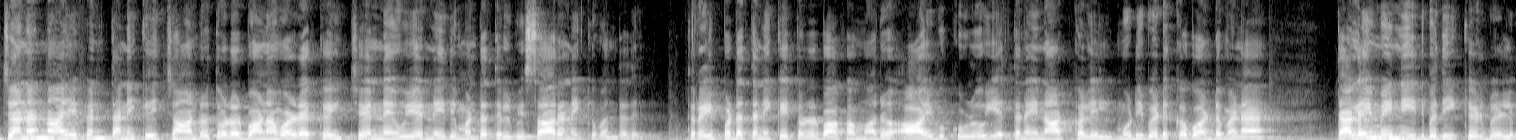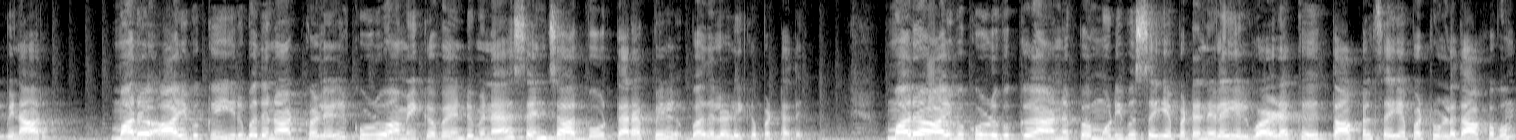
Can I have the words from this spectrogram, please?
ஜனநாயகன் தணிக்கை சான்று தொடர்பான வழக்கை சென்னை உயர்நீதிமன்றத்தில் விசாரணைக்கு வந்தது. திரைப்பட தணிக்கை தொடர்பாக மறு ஆய்வுக்குழு எத்தனை நாட்களில் முடிவெடுக்க வேண்டுமென தலைமை நீதிபதி கேள்வி எழுப்பினார். மறு ஆய்வுக்கு இருபது நாட்களில் குழு அமைக்க வேண்டுமென சென்சார் போர்டு தரப்பில் பதிலளிக்கப்பட்டது. மறு ஆய்வுக்குழுவுக்கு அனுப்ப முடிவு செய்யப்பட்ட நிலையில் வழக்கு தாக்கல் செய்யப்பட்டுள்ளதாகவும்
